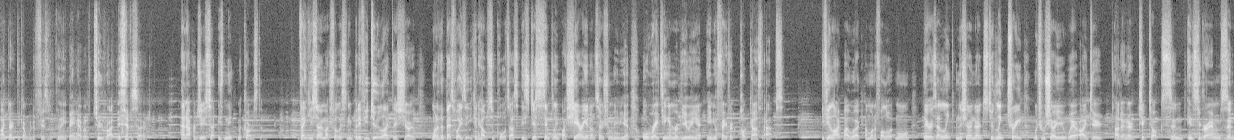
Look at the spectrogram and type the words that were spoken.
I don't think I would have physically been able to write this episode. And our producer is Nick McCorriston. Thank you so much for listening. But if you do like this show, one of the best ways that you can help support us is just simply by sharing it on social media or rating and reviewing it in your favorite podcast apps. If you like my work and want to follow it more, there is a link in the show notes to Linktree, which will show you where I do, I don't know, TikToks and Instagrams and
